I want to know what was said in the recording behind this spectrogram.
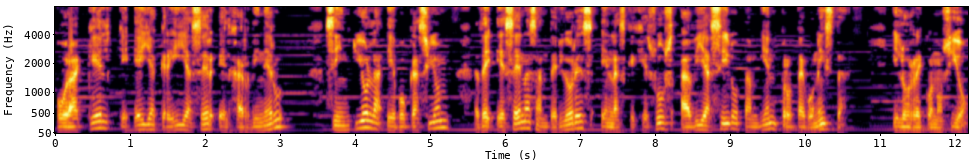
por aquel que ella creía ser el jardinero, sintió la evocación de escenas anteriores en las que Jesús había sido también protagonista y lo reconoció.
